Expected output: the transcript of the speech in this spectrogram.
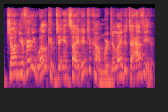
Jon, you're very welcome to Inside Intercom. We're delighted to have you.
